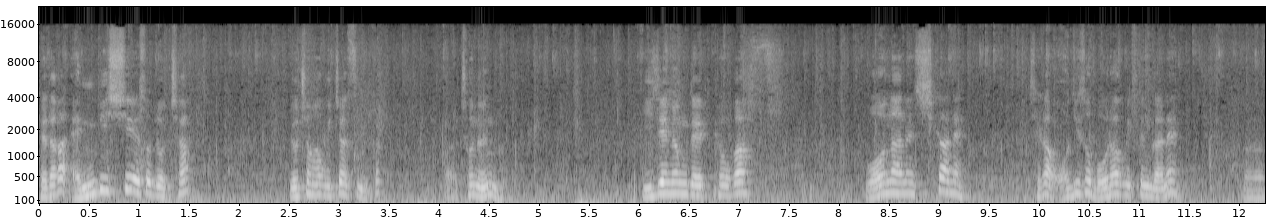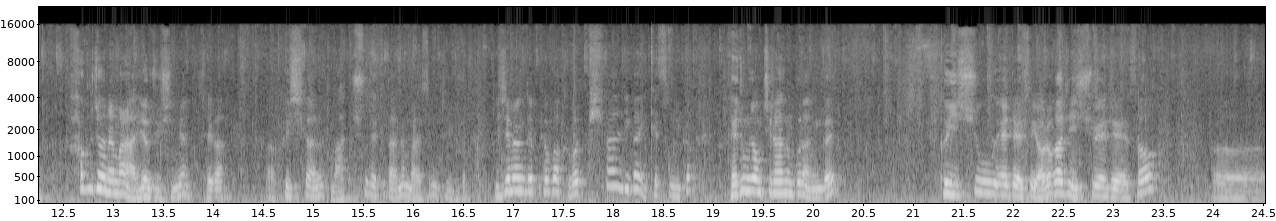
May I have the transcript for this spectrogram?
게다가 MBC에서조차 요청하고 있지 않습니까? 어, 저는 이재명 대표가 원하는 시간에 제가 어디서 뭘 하고 있든 간에 어, 하루 전에만 알려주시면 제가 어, 그 시간을 맞추겠다는 말씀 드립니다. 이재명 대표가 그걸 피할 리가 있겠습니까? 대중정치를 하는 분 아닌가요? 그 이슈에 대해서 여러 가지 이슈에 대해서 어,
